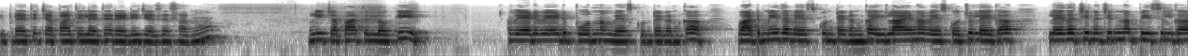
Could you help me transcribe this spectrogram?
ఇప్పుడైతే చపాతీలు అయితే రెడీ చేసేసాను. ఈ చపాతీల్లోకి వేడి వేడి పూర్ణం వేసుకుంటే కనుక వాటి మీద వేసుకుంటే కనుక ఇలా అయినా వేసుకోవచ్చు. లేక లేదా చిన్న చిన్న పీసులుగా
